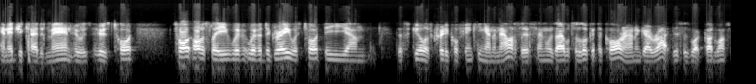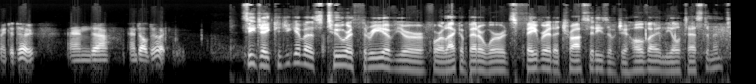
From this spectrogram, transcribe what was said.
an educated man who was, who was taught, taught obviously with, with a degree, was taught the, um, the skill of critical thinking and analysis and was able to look at the Quran and go, right, this is what God wants me to do, and uh, and I'll do it. CJ, could you give us two or three of your, for lack of better words, favorite atrocities of Jehovah in the Old Testament?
